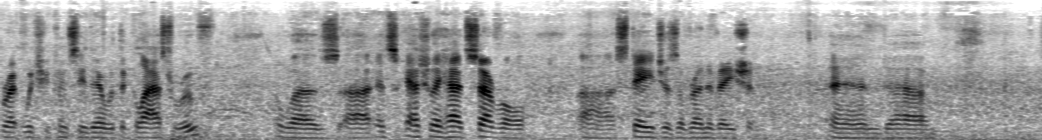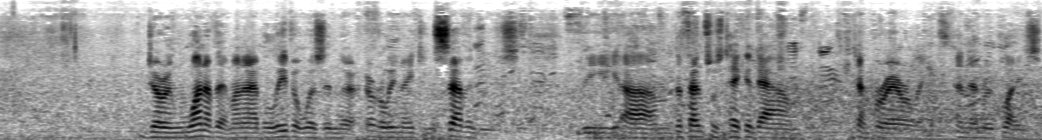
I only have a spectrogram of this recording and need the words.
right, which you can see there with the glass roof, was, uh, it's actually had several uh, stages of renovation. And um, during one of them, and I believe it was in the early 1970s, the, um, the fence was taken down temporarily and then replaced.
